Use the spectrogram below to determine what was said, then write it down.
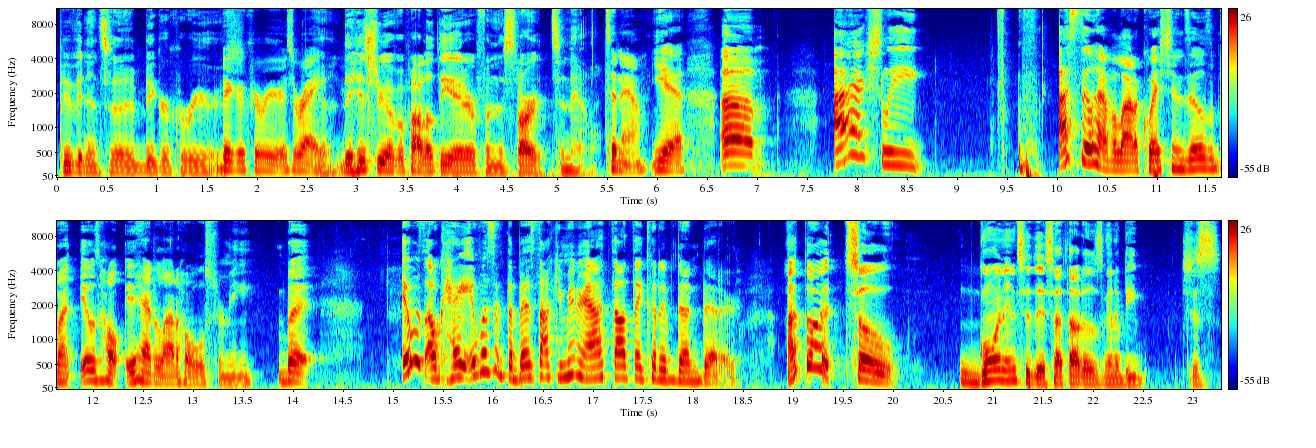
pivot into bigger careers. Bigger careers, right? Yeah. The history of Apollo Theater from the start to now. to now. Yeah. Um I actually I still have a lot of questions. It was a bunch it was ho- it had a lot of holes for me. But it was okay. It wasn't the best documentary. I thought they could have done better. I thought so going into this I thought it was gonna be just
